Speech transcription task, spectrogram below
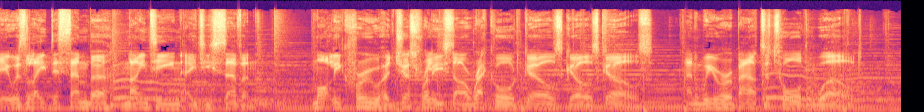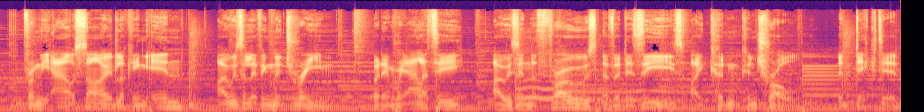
It was late December 1987. Motley Crue had just released our record Girls, Girls, Girls, and we were about to tour the world. From the outside looking in, I was living the dream, but in reality, I was in the throes of a disease I couldn't control, addicted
